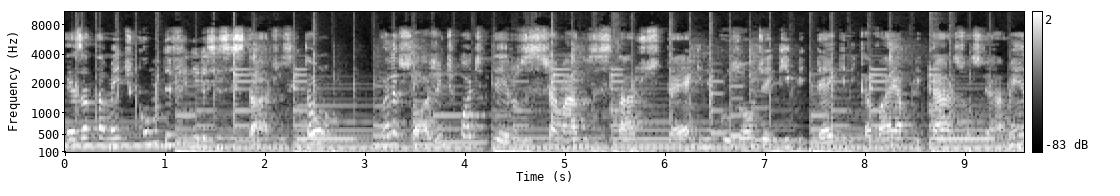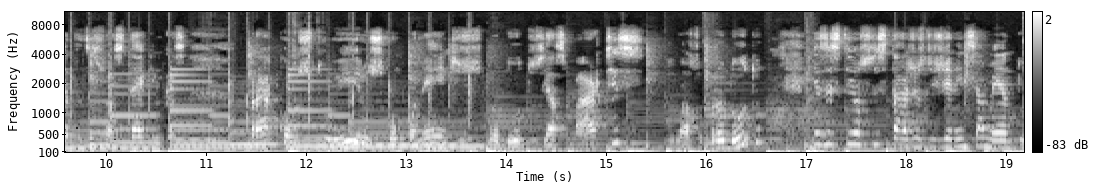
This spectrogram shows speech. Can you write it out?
é exatamente como definir esses estágios. Então, olha só, a gente pode ter os chamados estágios técnicos, onde a equipe técnica vai aplicar suas ferramentas e suas técnicas para construir os componentes, os produtos e as partes nosso produto. E existem os estágios de gerenciamento,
